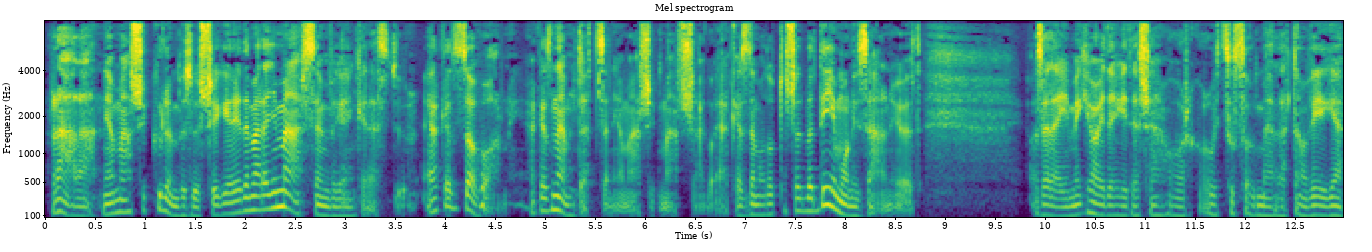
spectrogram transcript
rálátni a másik különbözőségére, de már egy más szemüvegen keresztül. Elkezd zavarni, elkezd nem tetszeni a másik mássága, elkezdem adott esetben démonizálni őt az elején még jaj, de édesen horkol, úgy szuszog mellettem a vége,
